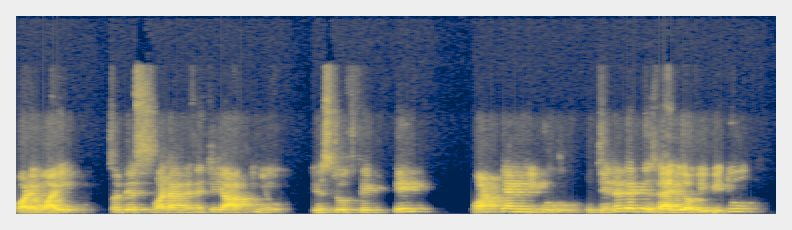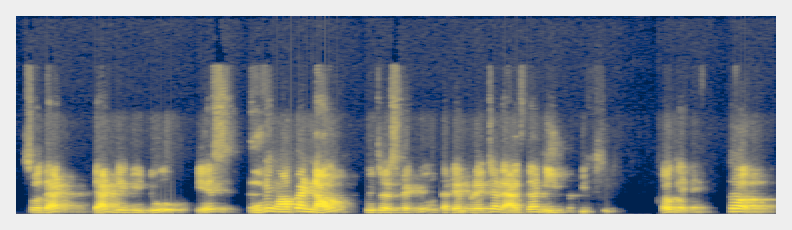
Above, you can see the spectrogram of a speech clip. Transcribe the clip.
for a while. So this, what I'm essentially asking you is to think, what can we do to generate this value of VB2 so that that VB2 is moving up and down with respect to the temperature as the need. Okay, so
